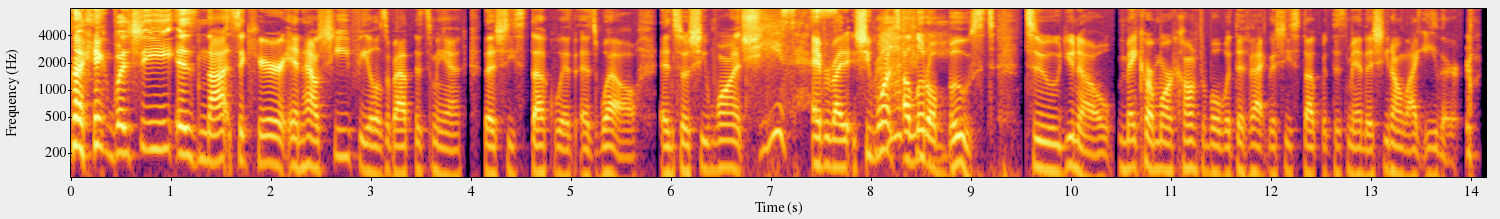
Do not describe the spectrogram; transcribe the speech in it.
like, but she is not secure in how she feels about this man that she's stuck with as well, and so she wants jesus everybody she wants a little boost to you know make her more comfortable with the fact that she's stuck with this man that she don't like either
